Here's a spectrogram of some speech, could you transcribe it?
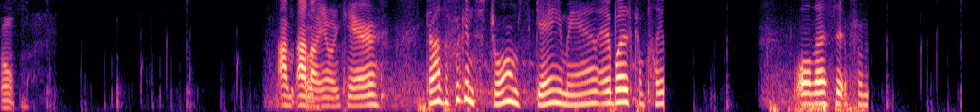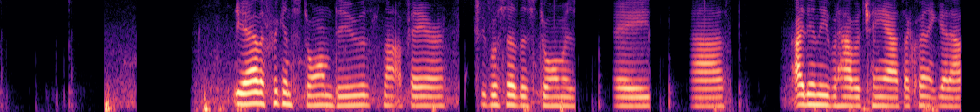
Oh, I'm, I don't Oh. even care. God, the freaking storm's gay, man. Everybody's complaining. Well, that's it from. Yeah, the freaking storm, dude. It's not fair. People said the storm is way fast. I didn't even have a chance. I couldn't get out.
